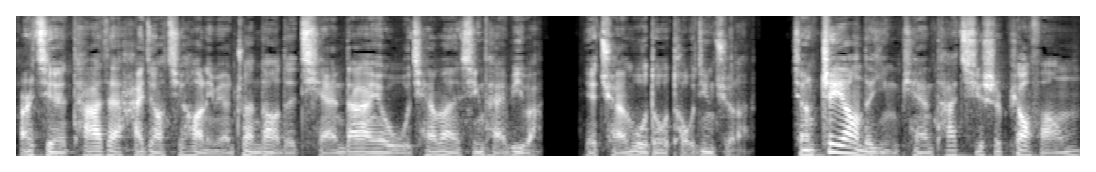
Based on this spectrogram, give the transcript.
而且他在《海角七号》里面赚到的钱大概有五千万新台币吧，也全部都投进去了。像这样的影片，它其实票房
